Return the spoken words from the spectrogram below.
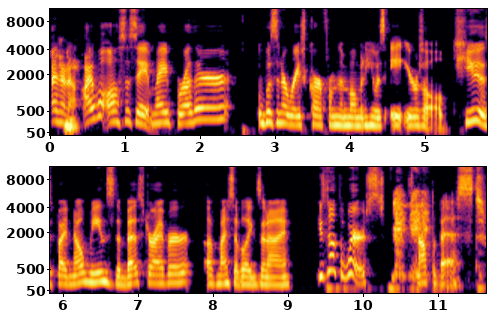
I don't know. I will also say my brother was in a race car from the moment he was eight years old. He is by no means the best driver of my siblings and I. He's not the worst, He's not the best.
